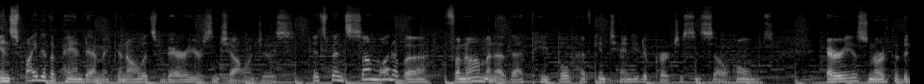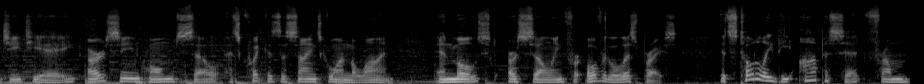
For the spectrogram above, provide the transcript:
In spite of the pandemic and all its barriers and challenges, it's been somewhat of a phenomena that people have continued to purchase and sell homes. Areas north of the GTA are seeing homes sell as quick as the signs go on the lawn, and most are selling for over the list price. It's totally the opposite from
